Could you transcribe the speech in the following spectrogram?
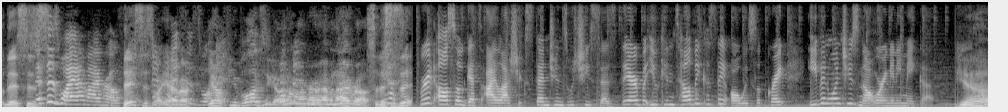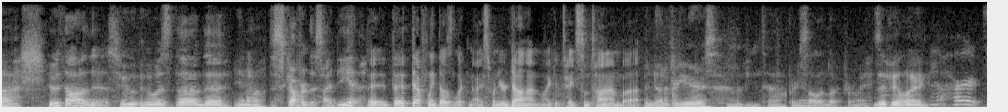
this is this is why I have eyebrows. this is why you have This a you know a few vlogs ago. I don't remember her having eyebrows. So this is it. Brit also gets eyelash extensions, which she says there, but you can tell because they always look great, even when she's not wearing any makeup. Gosh, who thought of this? Who who was the the you know discovered this idea? It, it definitely does look nice when you're done. Like it takes some time, but I've been doing it for years. I don't know if you can tell. Pretty solid look for me. Does it feel like It hurts.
